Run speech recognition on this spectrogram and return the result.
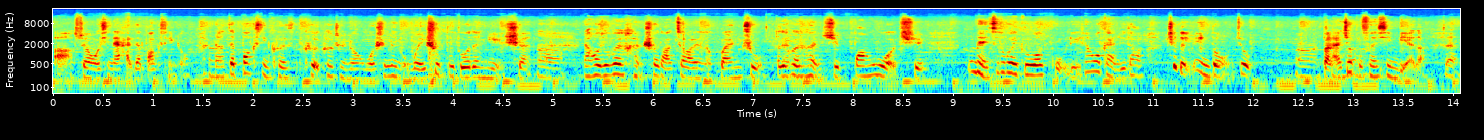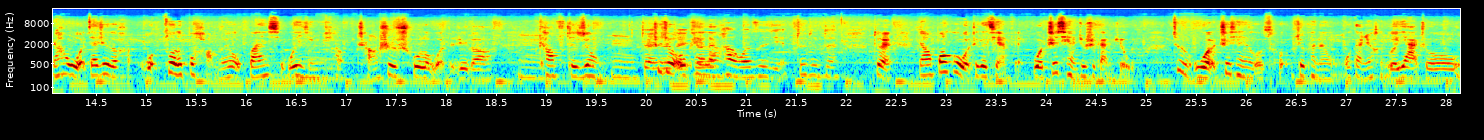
啊、虽然我现在还在 boxing 中，然后在 boxing 课课课程中，我是那个为数不多的女生，嗯。然后就会很受到教练的关注，他就会很去帮我去，每次都会给我鼓励，让我感觉到这个运动就。嗯本来就不分性别的，对然后我在这个很我做的不好没有关系，我已经调尝试出了我的这个 comfort zone，嗯，对，这就 OK 了能。跨过自己，对对对，对，然后包括我这个减肥，我之前就是感觉我，就是我之前有个错，就可能我感觉很多亚洲，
